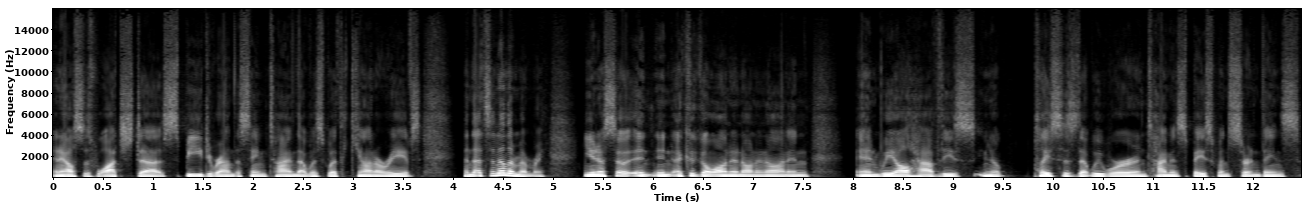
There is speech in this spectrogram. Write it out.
And I also watched uh, Speed around the same time. That was with Keanu Reeves. And that's another memory, you know. So, and, and I could go on and on and on. And, and we all have these, you know, places that we were in time and space when certain things,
